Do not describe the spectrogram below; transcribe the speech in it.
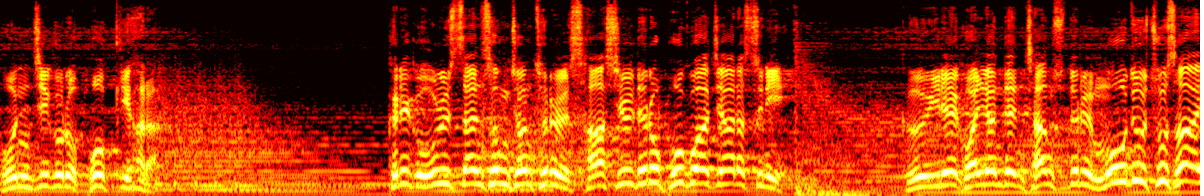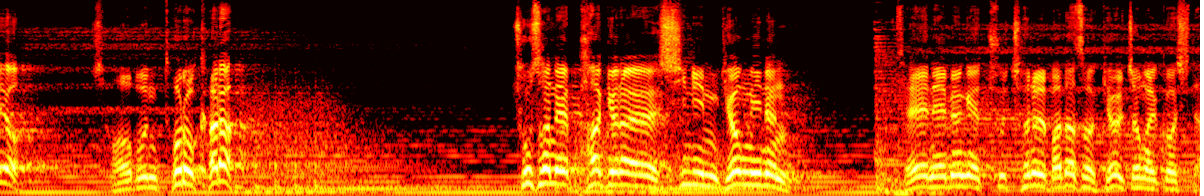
본직으로 복귀하라. 그리고 울산성 전투를 사실대로 보고하지 않았으니 그 일에 관련된 장수들을 모두 조사하여 처분토록 하라. 조선에 파견할 신인 경리는 세네 명의 추천을 받아서 결정할 것이다.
